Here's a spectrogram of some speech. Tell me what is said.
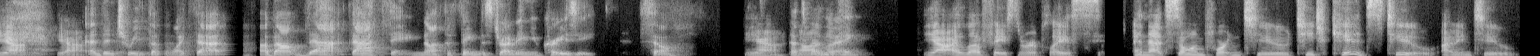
Yeah. Yeah. And then treat them like that about that, that thing, not the thing that's driving you crazy. So, yeah, that's no, one love, way. Yeah. I love face and replace. And that's so important to teach kids too. I mean, to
